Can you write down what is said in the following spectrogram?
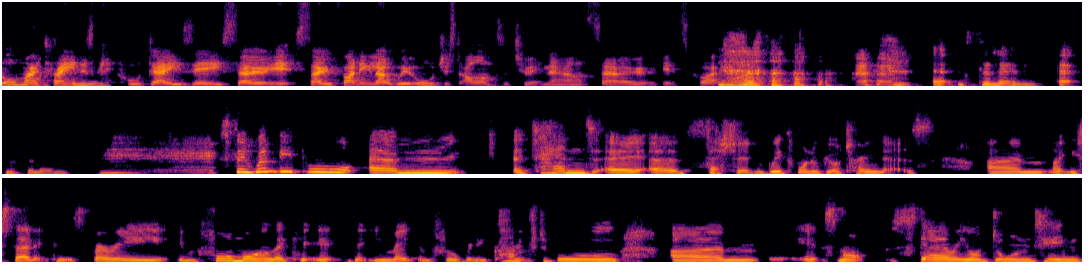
all my trainers get called Daisy, so it's so funny. Like we all just answer to it now, so it's quite. excellent, excellent. So when people um, attend a, a session with one of your trainers, um, like you said, it, it's very informal, like it, that you make them feel really comfortable. Um, it's not scary or daunting.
